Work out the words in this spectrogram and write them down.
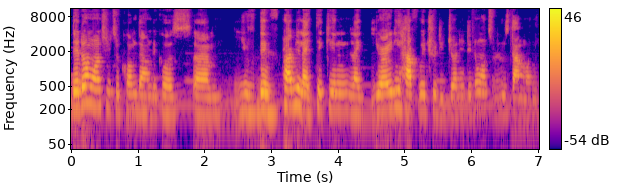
They don't want you to come down because um, you've they've probably like taken like you're already halfway through the journey. They don't want to lose that money.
